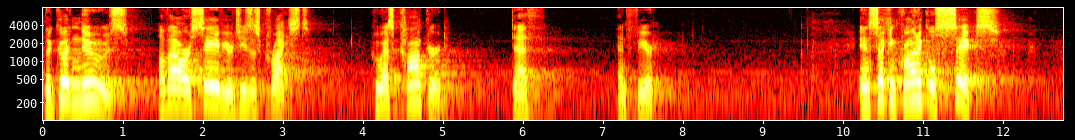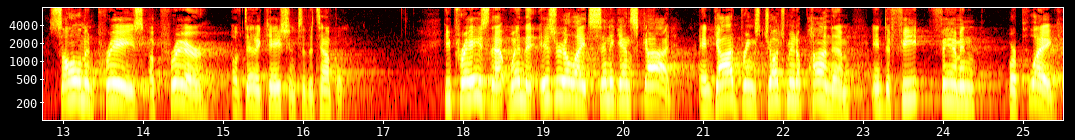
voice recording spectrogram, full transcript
the good news of our Savior, Jesus Christ, who has conquered death and fear. In 2 Chronicles 6, Solomon prays a prayer of dedication to the temple. He prays that when the Israelites sin against God and God brings judgment upon them in defeat, famine, or plague,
